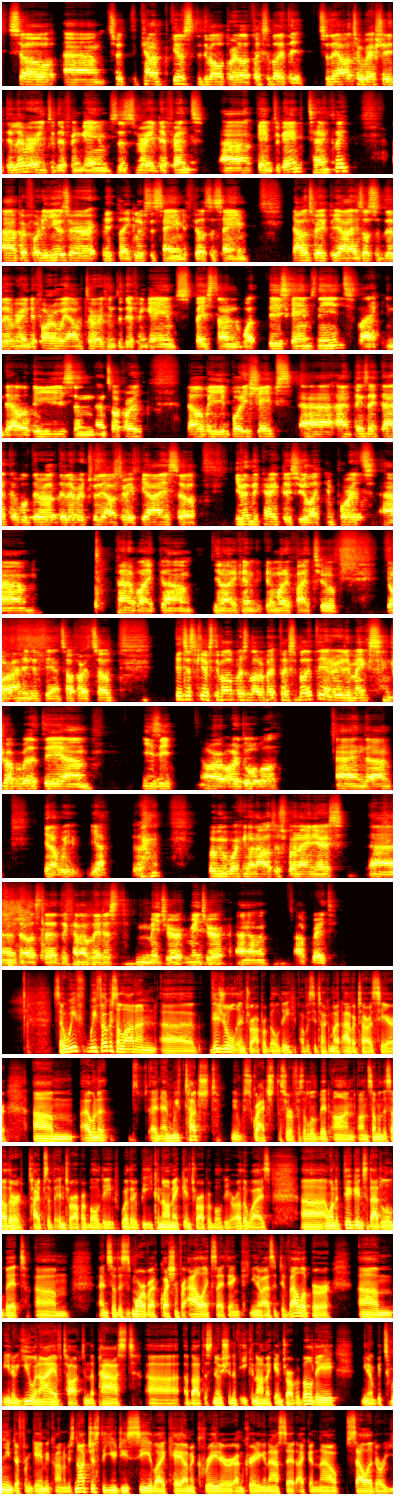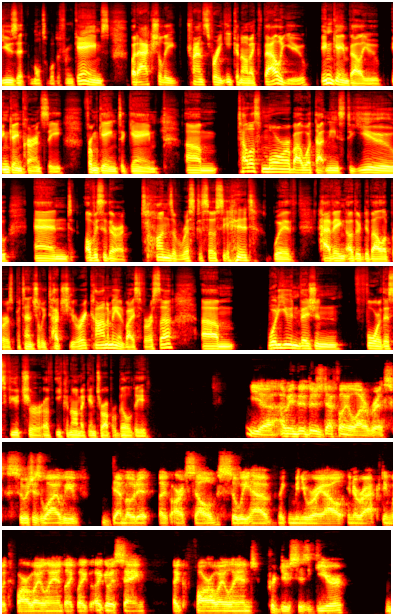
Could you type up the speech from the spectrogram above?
So, um, so it kind of gives the developer a lot of flexibility. So the avatar we actually deliver into different games is very different uh, game to game, technically. Uh, but for the user, it like looks the same, it feels the same. The avatar API is also delivering the faraway avatars into different games based on what these games need, like in the LODs and, and so forth that will be body shapes uh, and things like that that will de- deliver through the avatar API. So even the characters you like import, um, kind of like um, you know you can you can modify to your identity and so forth. So it just gives developers a lot of flexibility and really makes interoperability um, easy or, or doable. And um, you know we yeah we've been working on avatars for nine years uh, that was the, the kind of latest major major uh, upgrade. So we we focus a lot on uh, visual interoperability. Obviously, talking about avatars here. Um, I want to and, and we've touched, you know, scratched the surface a little bit on on some of this other types of interoperability, whether it be economic interoperability or otherwise. Uh, I want to dig into that a little bit. Um, and so this is more of a question for Alex, I think. You know, as a developer, um, you know, you and I have talked in the past uh, about this notion of economic interoperability. You know, between different game economies, not just the UGC, like, hey, I'm a creator, I'm creating an asset, I can now sell it or use it in multiple different games, but actually transferring economic value, in-game value, in-game currency from game to game. Um, tell us more about what that means to you. And obviously, there are tons of risk associated with having other developers potentially touch your economy and vice versa. Um, what do you envision for this future of economic interoperability? Yeah, I mean, there's definitely a lot of risks, which is why we've demoed it like ourselves. So we have like Mini Royale interacting with Faraway Land. Like like like I was saying, like Faraway Land produces gear.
